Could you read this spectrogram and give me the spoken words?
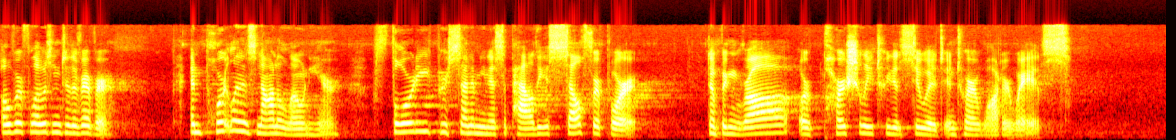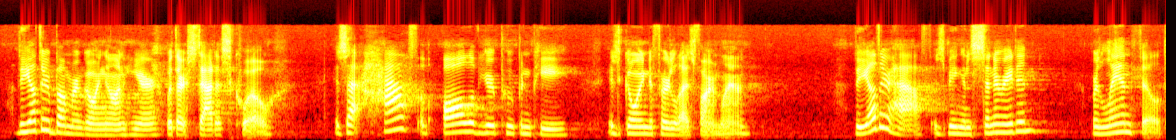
overflows into the river. And Portland is not alone here. 40% of municipalities self report dumping raw or partially treated sewage into our waterways. The other bummer going on here with our status quo is that half of all of your poop and pee is going to fertilized farmland. The other half is being incinerated or landfilled.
